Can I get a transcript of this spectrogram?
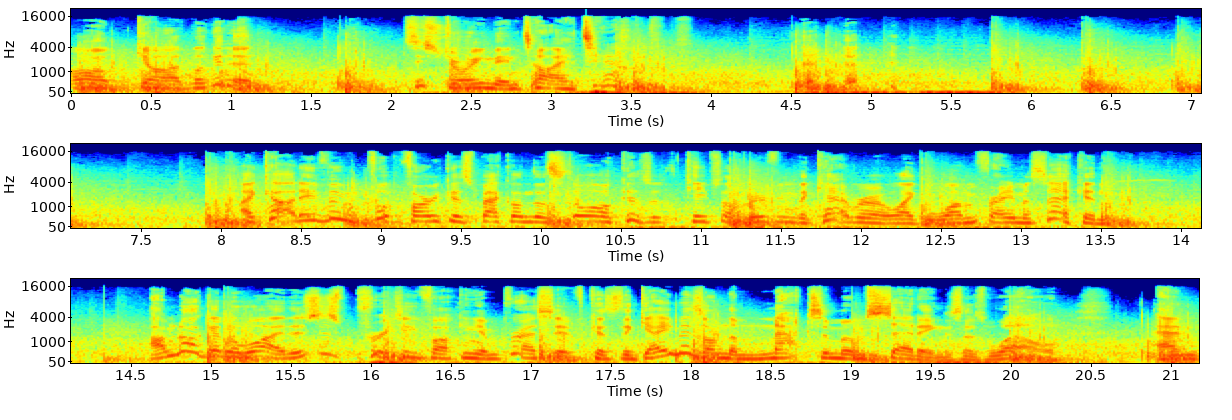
Oh god, look at it. It's destroying the entire town. I can't even put focus back on the store because it keeps on moving the camera like one frame a second. I'm not gonna lie, this is pretty fucking impressive because the game is on the maximum settings as well. And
